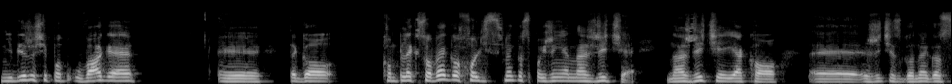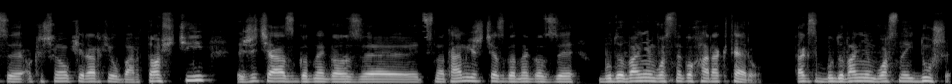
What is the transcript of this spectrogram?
nie bierze się pod uwagę e, tego kompleksowego, holistycznego spojrzenia na życie na życie jako e, życie zgodnego z określoną hierarchią wartości, życia zgodnego z cnotami, życia zgodnego z budowaniem własnego charakteru, tak, z budowaniem własnej duszy.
